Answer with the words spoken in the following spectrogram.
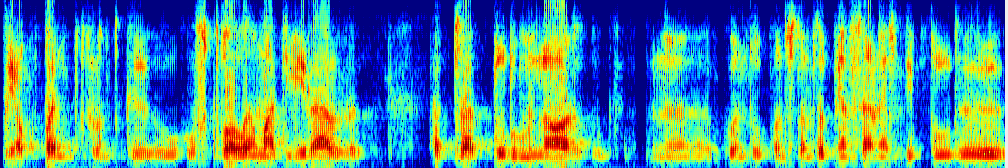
preocupante, pronto, que o, o, futebol é uma atividade, apesar de tudo, menor né, quando, quando estamos a pensar neste tipo de,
